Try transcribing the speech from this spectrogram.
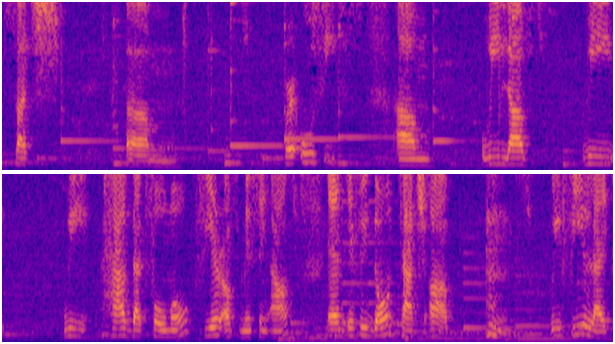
such, um, we're Usis. Um, we love, we we have that FOMO, fear of missing out. And if we don't catch up, we feel like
